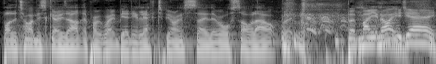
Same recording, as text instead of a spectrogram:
by the time this goes out, there probably won't be any left, to be honest. So they're all sold out. But, but Man United, yay!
